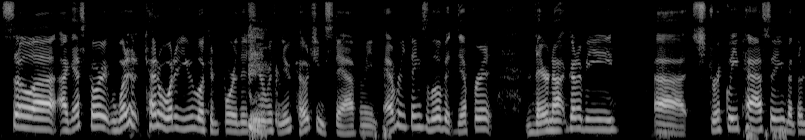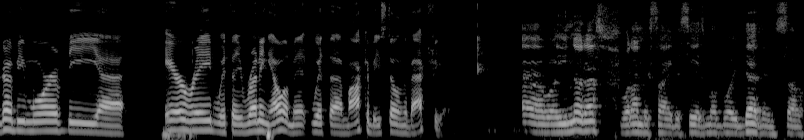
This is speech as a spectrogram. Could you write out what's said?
so uh, I guess Kory, what kind of what are you looking for this year with new coaching staff? I mean, everything's a little bit different. They're not going to be uh, strictly passing, but they're going to be more of the uh, air raid with a running element with uh, Mockobee still in the backfield. Uh, well, you know that's what I'm excited to see is my boy Devin. So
